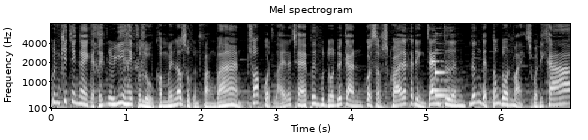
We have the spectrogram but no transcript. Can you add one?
คุณคิดยังไงกับเทคโนโลยี Hyperloop คอมเมนต์เล่าสู่กันฟังบ้างชอบกดไลค์และแชร์เพื่อนคุณโดนด้วยกันกด subscribe และกระดิ่งแจ้งเตือนเรื่องเด็ดต้องโดนใหม่สวัสดีครับ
